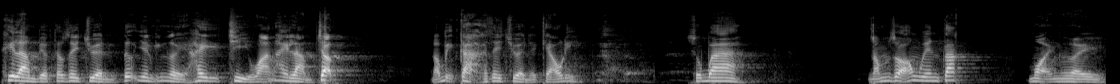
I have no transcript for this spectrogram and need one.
khi làm việc theo dây chuyền, tự nhiên cái người hay chỉ hoãn hay làm chậm. Nó bị cả cái dây chuyền đấy kéo đi. Số 3 nắm rõ nguyên tắc. Mọi người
